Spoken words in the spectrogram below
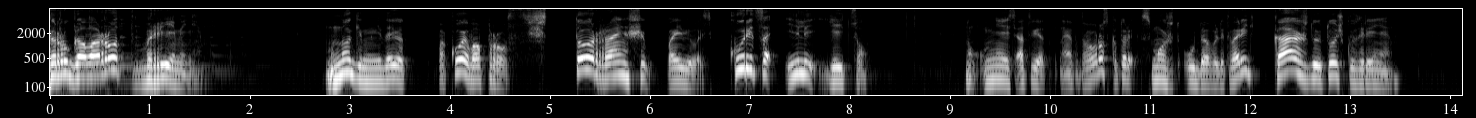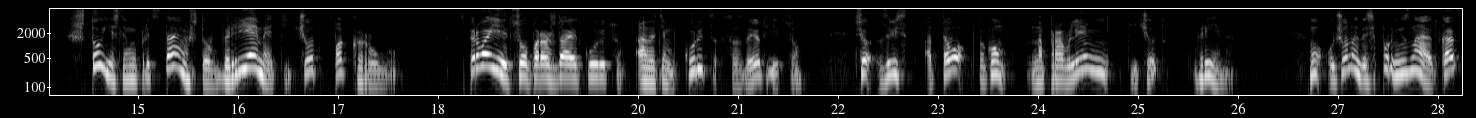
Круговорот времени. Многим не дает покоя вопрос, что раньше появилось, курица или яйцо? Ну, у меня есть ответ на этот вопрос, который сможет удовлетворить каждую точку зрения. Что, если мы представим, что время течет по кругу? Сперва яйцо порождает курицу, а затем курица создает яйцо. Все зависит от того, в каком направлении течет время. Ну, ученые до сих пор не знают, как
